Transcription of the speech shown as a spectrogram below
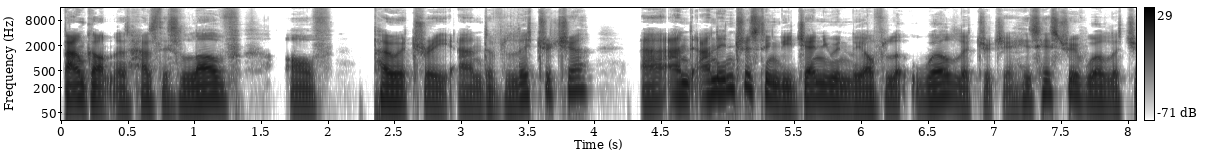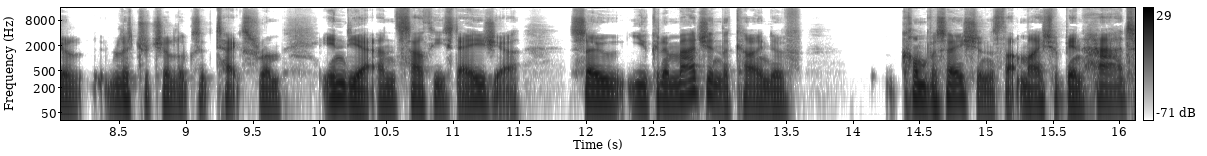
Baumgartner has this love of poetry and of literature. Uh, and and interestingly, genuinely of world literature. His history of world literature, literature looks at texts from India and Southeast Asia, so you can imagine the kind of conversations that might have been had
